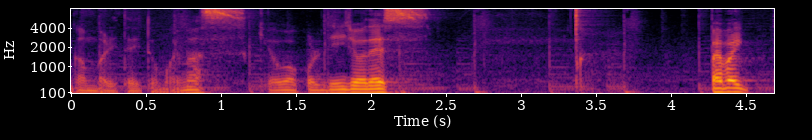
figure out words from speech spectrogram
頑張りたいと思います。今日はこれで以上です。バイバイ。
